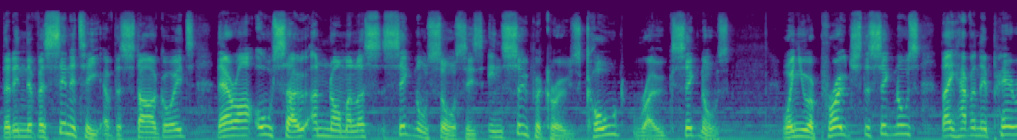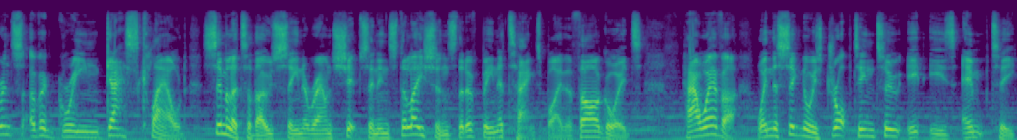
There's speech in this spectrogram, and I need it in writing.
that in the vicinity of the Stargoids there are also anomalous signal sources in supercruise called rogue signals. When you approach the signals they have an appearance of a green gas cloud similar to those seen around ships and installations that have been attacked by the Thargoids. However when the signal is dropped into it is empty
